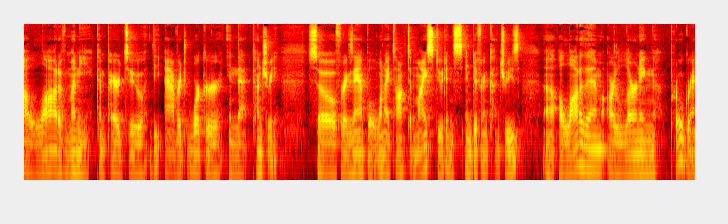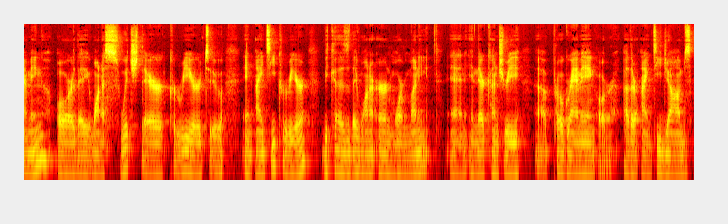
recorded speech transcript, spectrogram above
a lot of money compared to the average worker in that country. So, for example, when I talk to my students in different countries, uh, a lot of them are learning programming or they want to switch their career to an IT career because they want to earn more money. And in their country, uh, programming or other IT jobs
